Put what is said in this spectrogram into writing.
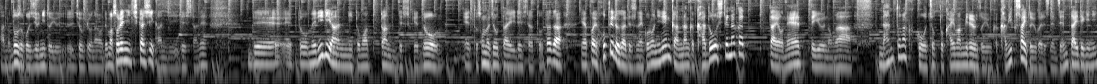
あのどうぞご自由にという状況なので、まあ、それに近しい感じでしたね。で、えっと、メリリアンに泊まったんですけど、えっと、そんな状態でしたとただやっぱりホテルがですねこの2年間なんか稼働してなかったよねっていうのがなんとなくこうちょっと垣間見れるというかカビ臭いというかですね全体的に。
